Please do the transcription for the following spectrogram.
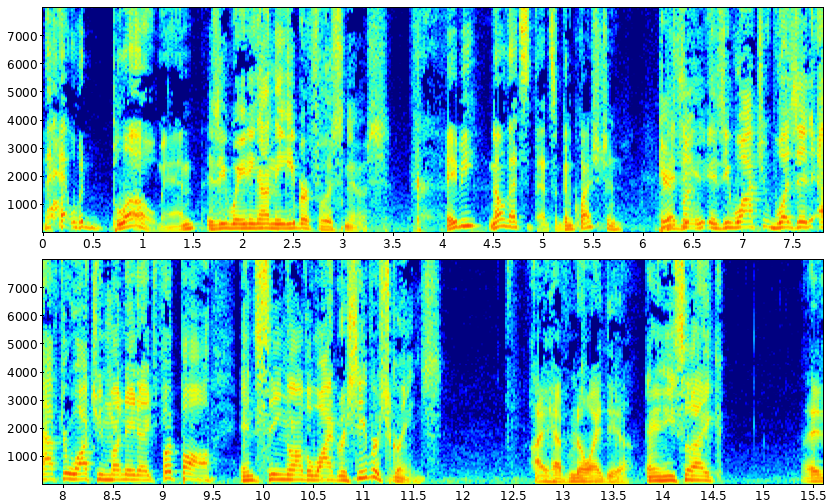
that would blow, man. Is he waiting on the Eberflus news? Maybe. No, that's that's a good question. Is he, is he watch? Was it after watching Monday Night Football and seeing all the wide receiver screens? I have no idea. And he's like, It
